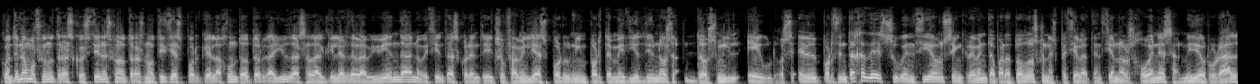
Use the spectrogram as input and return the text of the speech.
Continuamos con otras cuestiones, con otras noticias, porque la Junta otorga ayudas al alquiler de la vivienda a 948 familias por un importe medio de unos 2.000 euros. El porcentaje de subvención se incrementa para todos, con especial atención a los jóvenes, al medio rural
